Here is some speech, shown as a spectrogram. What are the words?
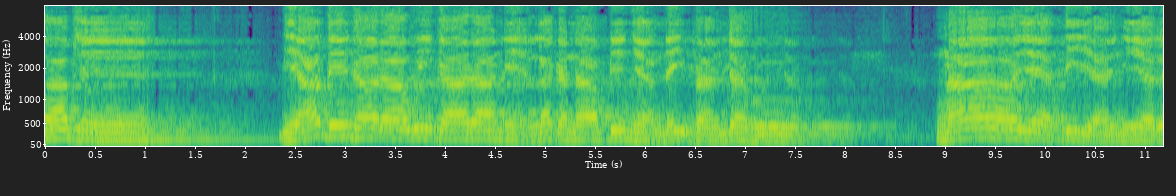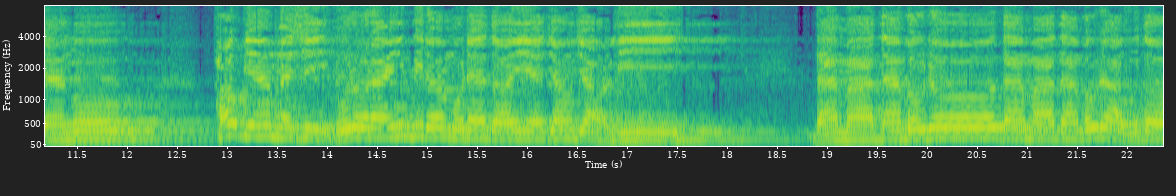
ကားဖြင့်မြာသင်္ခါရဝိကာရနှင့်လက္ခဏာပညာနိဗ္ဗာန်တဟုငါရဲ့တိယံညရံကိုဖောက်ပြန်မရှိကိုယ်တော်တိုင်သိတော်မူတတ်သောဤအကြောင်းကြောင့်လီ သမ္မာသမ္ဗုဒ္ဓောသမ္မာသမ္ဗုဒ္ဓဟုသော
